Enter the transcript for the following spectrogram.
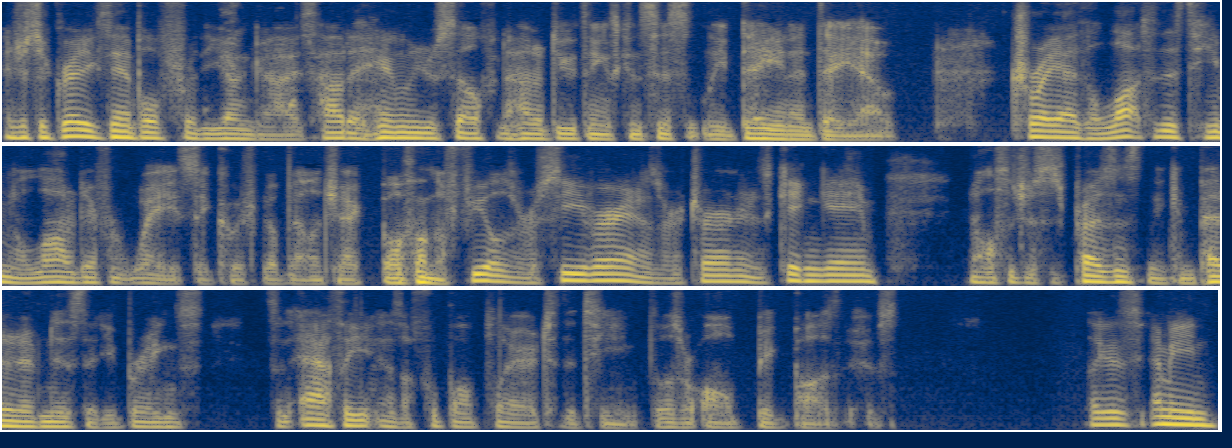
and just a great example for the young guys how to handle yourself and how to do things consistently, day in and day out." Troy adds a lot to this team in a lot of different ways. Said Coach Bill Belichick, both on the field as a receiver and as a return in his kicking game, and also just his presence and the competitiveness that he brings as an athlete and as a football player to the team. Those are all big positives. Like, it's- I mean,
